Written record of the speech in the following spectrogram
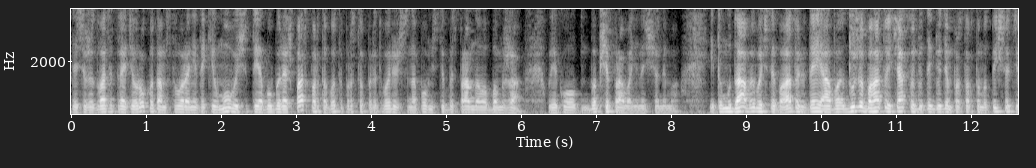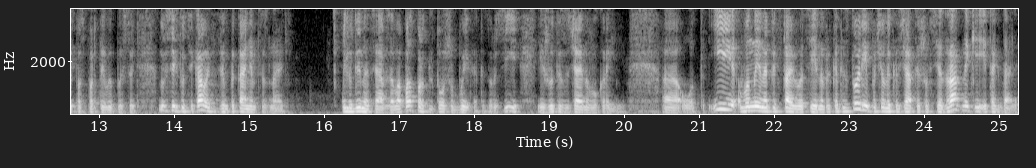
десь уже з 23-го року там створені такі умови, що ти або береш паспорт, або ти просто перетворюєшся на повністю безправного бомжа, у якого взагалі права ні на що нема. І тому, да, вибачте, багато людей, або дуже багато і часто людей людям просто автоматично ці паспорти виписують. Ну, всі, хто цікавиться цим питанням, це знають. І людина ця взяла паспорт для того, щоб виїхати з Росії і жити, звичайно, в Україні. Е, от. І вони на підставі цієї, наприклад, історії почали кричати, що всі зрадники і так далі.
